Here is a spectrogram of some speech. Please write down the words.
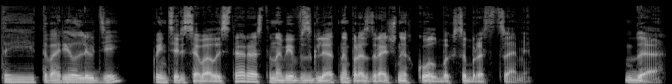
«Ты творил людей?» — поинтересовалась Тара, остановив взгляд на прозрачных колбах с образцами. «Да»,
